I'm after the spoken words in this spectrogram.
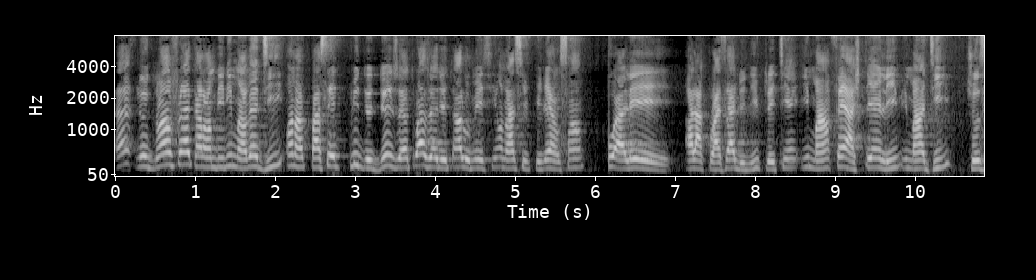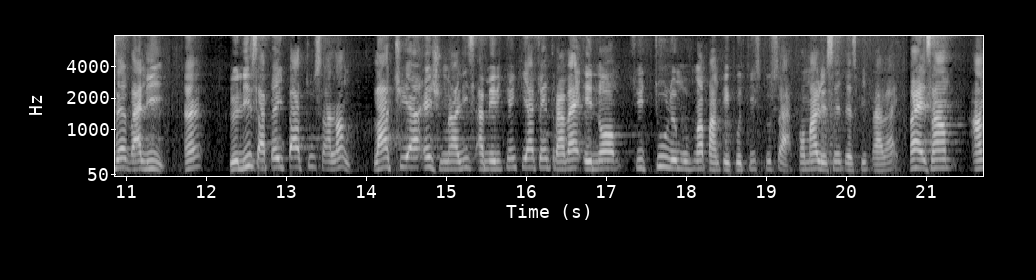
Hein? Le grand frère Karambini m'avait dit, on a passé plus de deux heures, trois heures de temps à Messie, on a circulé ensemble pour aller à la croisade du livre chrétien. Il m'a fait acheter un livre, il m'a dit, Joseph va lire. Hein? Le livre s'appelle Pas tous en langue. Là, tu as un journaliste américain qui a fait un travail énorme sur tout le mouvement pentecôtiste, tout ça, comment le Saint-Esprit travaille. Par exemple, en,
